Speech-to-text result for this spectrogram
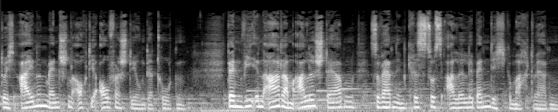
durch einen Menschen auch die Auferstehung der Toten. Denn wie in Adam alle sterben, so werden in Christus alle lebendig gemacht werden.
